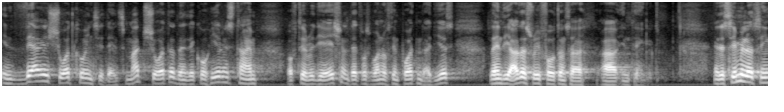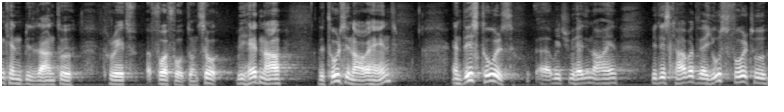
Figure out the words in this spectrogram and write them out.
in very short coincidence, much shorter than the coherence time of the radiation, that was one of the important ideas, then the other three photons are, are entangled. And a similar thing can be done to create four photons. So we had now the tools in our hand, and these tools, uh, which we had in our hand, we discovered were useful to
